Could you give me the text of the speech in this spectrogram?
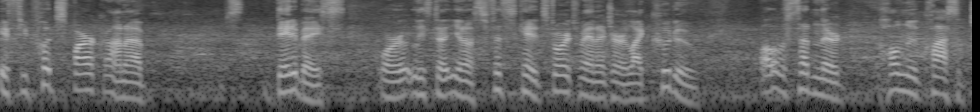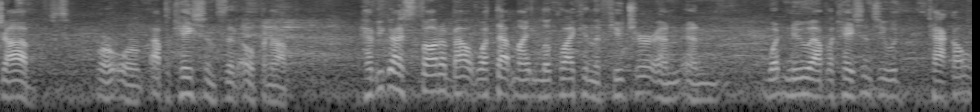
if you put Spark on a database, or at least a you know, sophisticated storage manager like Kudu, all of a sudden there are a whole new class of jobs or, or applications that open up. Have you guys thought about what that might look like in the future and, and what new applications you would tackle?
